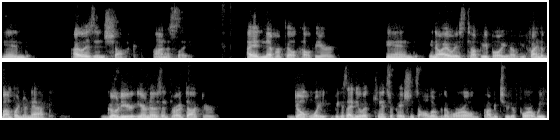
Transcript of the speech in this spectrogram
and I was in shock, honestly. I had never felt healthier. And, you know, I always tell people, you know, if you find a bump on your neck, go to your ear, nose, and throat doctor. Don't wait because I deal with cancer patients all over the world, probably two to four a week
